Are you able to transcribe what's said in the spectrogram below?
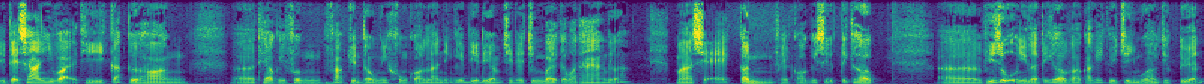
Thì tại sao như vậy? Thì các cửa hàng uh, theo cái phương pháp truyền thống thì không còn là những cái địa điểm chỉ để trưng bày các mặt hàng nữa mà sẽ cần phải có cái sự tích hợp. Uh, ví dụ như là tích hợp vào các cái quy trình mua hàng trực tuyến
